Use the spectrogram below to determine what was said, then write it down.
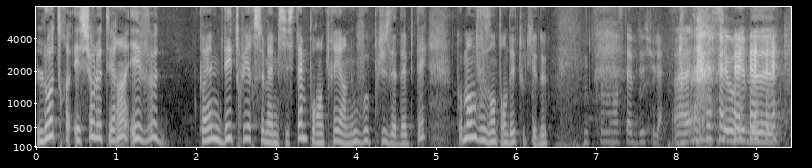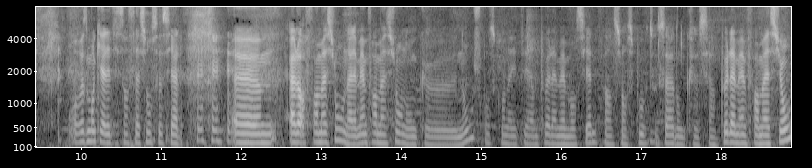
L'autre est sur le terrain et veut quand même détruire ce même système pour en créer un nouveau plus adapté. Comment vous entendez toutes les deux? Comment on se tape dessus là Ouais, c'est horrible. Heureusement qu'il y a la distanciation sociale. Euh, alors, formation, on a la même formation, donc euh, non, je pense qu'on a été un peu à la même ancienne, enfin Sciences Po, tout ça, donc euh, c'est un peu la même formation.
